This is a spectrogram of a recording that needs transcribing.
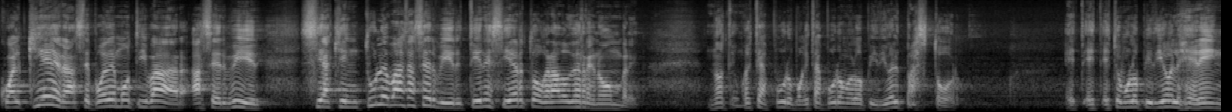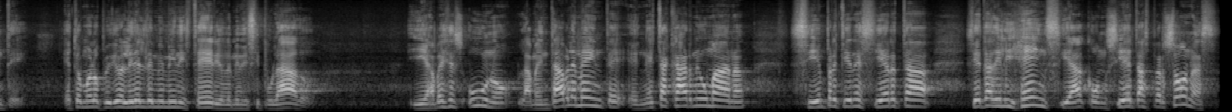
Cualquiera se puede motivar a servir si a quien tú le vas a servir tiene cierto grado de renombre. No tengo este apuro porque este apuro me lo pidió el pastor. Esto me lo pidió el gerente. Esto me lo pidió el líder de mi ministerio, de mi discipulado. Y a veces uno, lamentablemente, en esta carne humana, siempre tiene cierta, cierta diligencia con ciertas personas.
